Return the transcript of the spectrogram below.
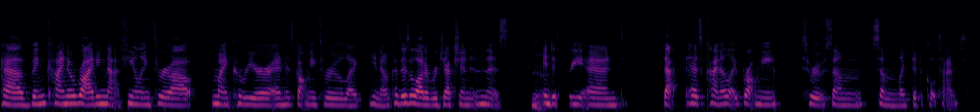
have been kind of riding that feeling throughout my career and has got me through like, you know, because there's a lot of rejection in this Yeah. industry and that has kind of like brought me through some some like difficult times.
